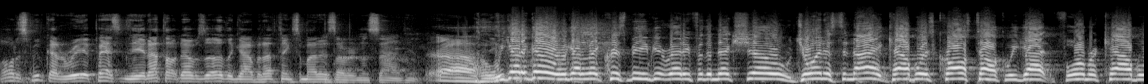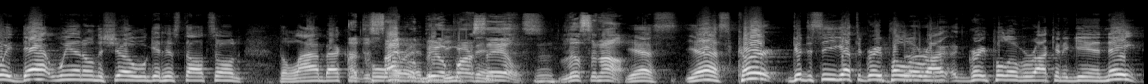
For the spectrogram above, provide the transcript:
Aldon Smith got a red passenger head. I thought that was the other guy, but I think somebody else already assigned him. Uh, we got to go. We got to let Chris Beam get ready for the next show. Join us tonight, Cowboys Crosstalk. We got former Cowboy Dat Nguyen on the show. We'll get his thoughts on the linebacker A core disciple of and the Bill defense. Parcells. Listen up. Yes, yes. Kurt, good to see you got the great polo, rock, great pullover rocking again. Nate,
